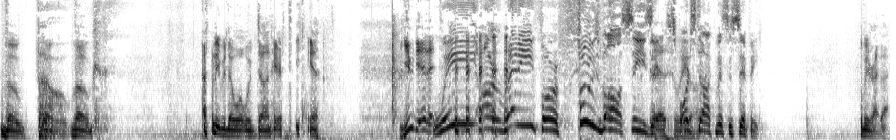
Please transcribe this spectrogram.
Vogue. Vogue. Vogue. I don't even know what we've done here at the end. You did it. We are ready for foosball season. Yes, we Sports. Talk Mississippi. We'll be right back.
